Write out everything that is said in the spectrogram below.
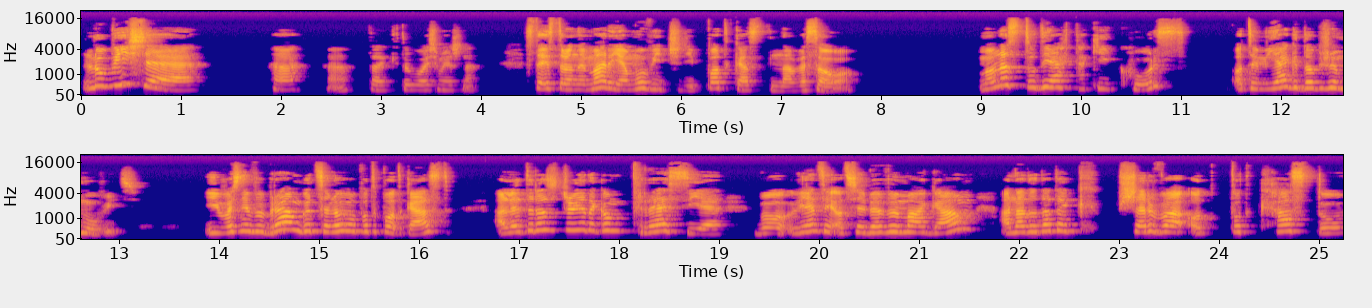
Lubi się! Ha, ha, tak, to było śmieszne. Z tej strony Maria mówi, czyli podcast na wesoło. Mam na studiach taki kurs o tym, jak dobrze mówić. I właśnie wybrałam go celowo pod podcast, ale teraz czuję taką presję, bo więcej od siebie wymagam, a na dodatek przerwa od podcastów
